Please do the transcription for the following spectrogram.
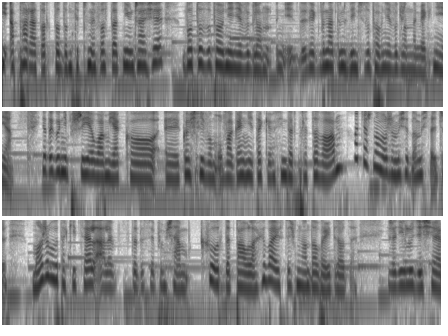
i aparat ortodontyczny w ostatnim czasie, bo to zupełnie nie wygląda, jakby na tym zdjęciu zupełnie wyglądam jak nie ja. Ja tego nie przyjęłam jako y, kąśliwą uwagę, nie tak ją zinterpretowałam, chociaż no możemy się domyśleć, że może był taki cel, ale wtedy sobie pomyślałam, kurde Paula, chyba jesteśmy na dobrej drodze. Jeżeli ludzie się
